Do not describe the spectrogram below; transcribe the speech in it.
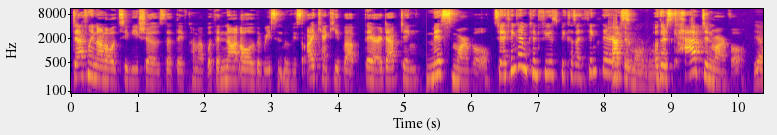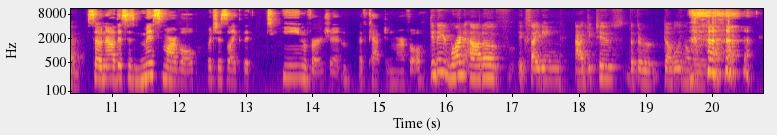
definitely not all the TV shows that they've come up with, and not all of the recent movies, so I can't keep up. They're adapting Miss Marvel. See, I think I'm confused because I think there's. Captain Marvel. Oh, there's Captain Marvel. Yeah, So now this is Miss Marvel, which is like the teen version of Captain Marvel. did they run out of exciting adjectives that they're doubling on the?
